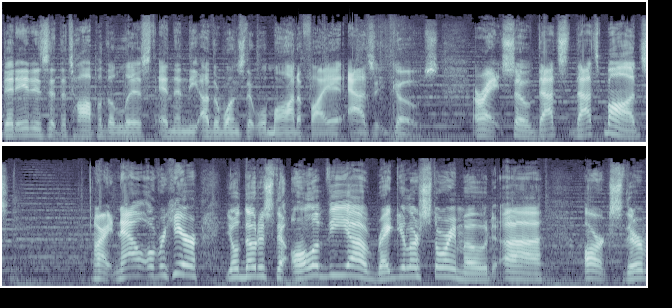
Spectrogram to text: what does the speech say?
that it is at the top of the list, and then the other ones that will modify it as it goes. All right, so that's that's mods. All right, now over here, you'll notice that all of the uh, regular story mode uh, ARKs, they're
